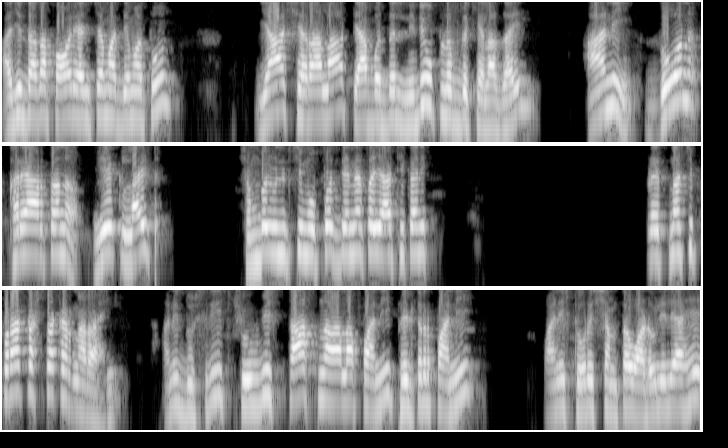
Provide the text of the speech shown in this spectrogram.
अजितदादा पवार यांच्या माध्यमातून या शहराला त्याबद्दल निधी उपलब्ध केला जाईल आणि दोन खऱ्या अर्थानं एक लाइट शंभर युनिटची मोफत देण्याचा या ठिकाणी प्रयत्नाची पराकाष्ठा करणार आहे. आणि दुसरी चोवीस तास नळाला पाणी फिल्टर पाणी पाणी स्टोरेज क्षमता वाढवलेली आहे.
